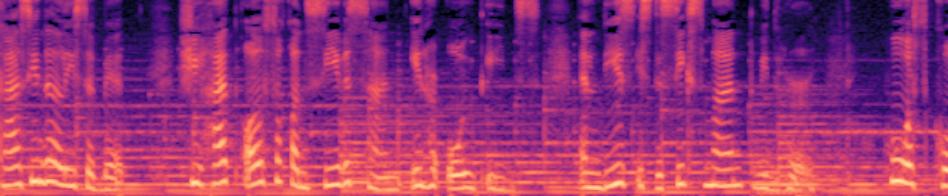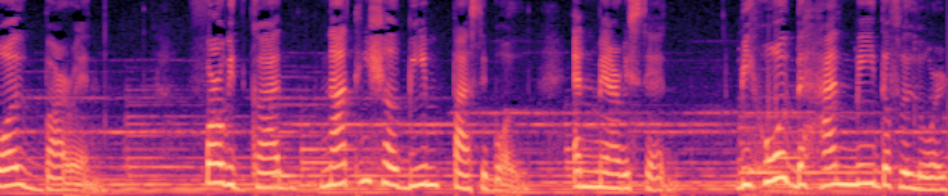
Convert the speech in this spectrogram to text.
cousin Elizabeth, she hath also conceived a son in her old age, and this is the sixth month with her, who was called barren. For with God nothing shall be impossible. And Mary said, Behold the handmaid of the Lord,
